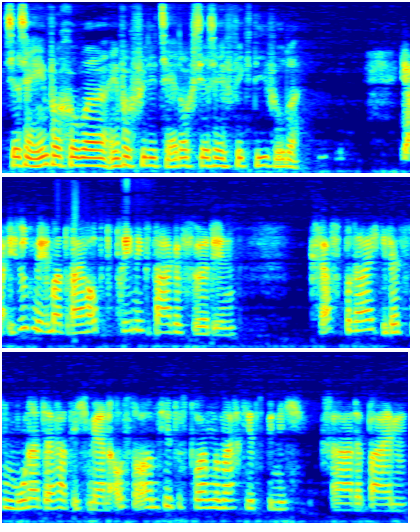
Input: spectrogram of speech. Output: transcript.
sehr, sehr einfach, aber einfach für die Zeit auch sehr, sehr effektiv, oder? Ja, ich suche mir immer drei Haupttrainingstage für den Kraftbereich. Die letzten Monate hatte ich mehr ein ausdauerorientiertes Programm gemacht. Jetzt bin ich gerade beim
